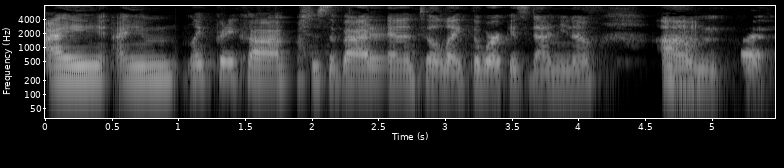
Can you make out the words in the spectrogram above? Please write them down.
i i'm like pretty cautious about it until like the work is done you know? Um but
